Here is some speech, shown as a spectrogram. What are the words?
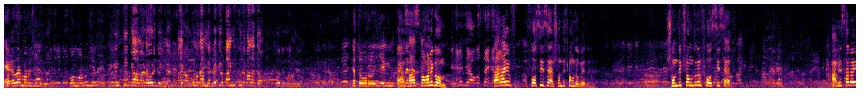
এক হাজার মানুষ কম মানুষ না এত বড় ইয়ে হ্যাঁ আসসালামু আলাইকুম এখানে যে অবস্থা এখানে স্যার আমি ফসি স্যার সন্দীপ সংযোগের সন্দীপ সংযোগের ফসি স্যার। আমি স্যার ওই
